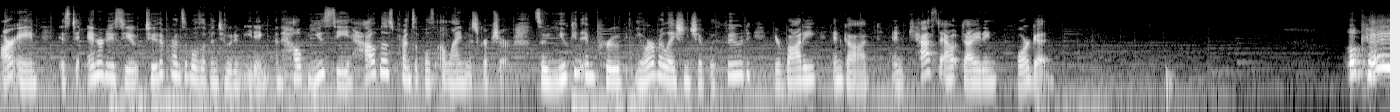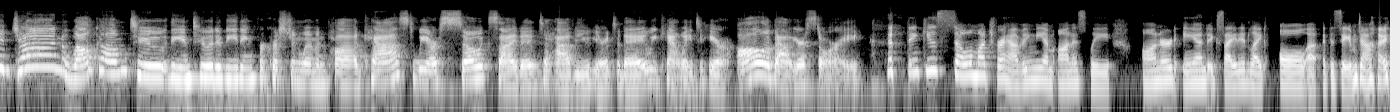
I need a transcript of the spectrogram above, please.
Our aim is to introduce you to the principles of intuitive eating and help you see how those principles align with Scripture so you can improve your relationship with food, your body, and God, and cast out dieting for good. Okay, Jen, welcome to the Intuitive Eating for Christian Women podcast. We are so excited to have you here today. We can't wait to hear all about your story. Thank you so much for having me. I'm honestly honored and excited, like all at the same time.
